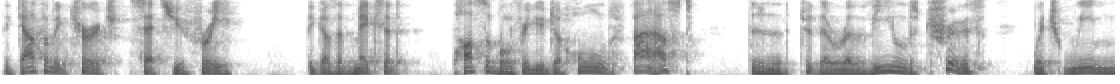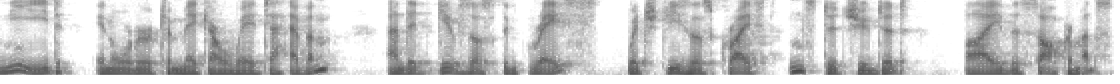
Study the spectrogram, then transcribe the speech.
The Catholic Church sets you free because it makes it possible for you to hold fast to the, to the revealed truth which we need in order to make our way to heaven. And it gives us the grace which Jesus Christ instituted by the sacraments.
